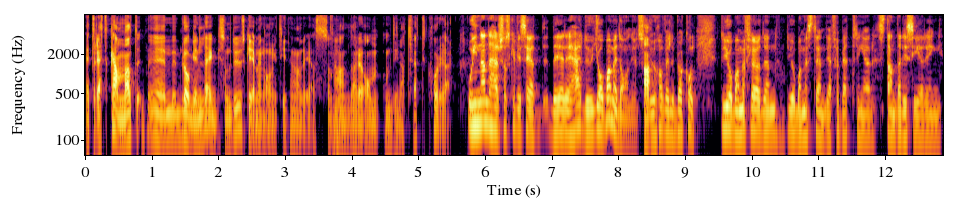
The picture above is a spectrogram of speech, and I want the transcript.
ett rätt gammalt eh, blogginlägg som du skrev en gång i tiden, Andreas, som ja. handlade om, om dina tvättkorgar. Och innan det här så ska vi säga att det är det här du jobbar med, Daniel, så ja. du har väldigt bra koll. Du jobbar med flöden, du jobbar med ständiga förbättringar, standardisering.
